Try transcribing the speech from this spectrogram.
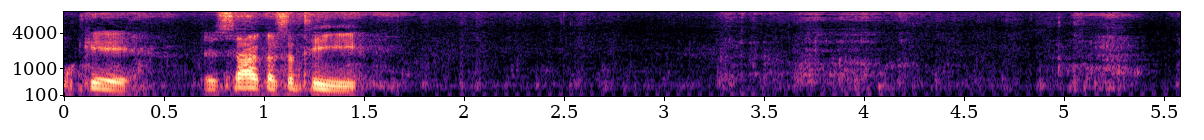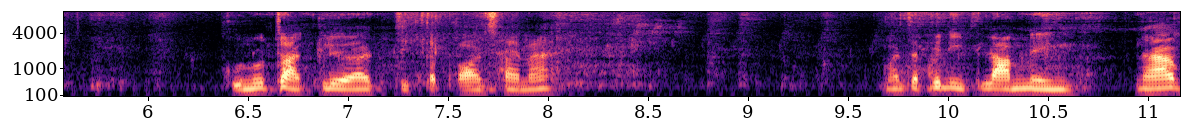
โอเค ได้ทราบกันสักทีคุณรู้จักเรือจิตรพรใช่ไหมมันจะเป็นอีกลำหนึ่งนะครับ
